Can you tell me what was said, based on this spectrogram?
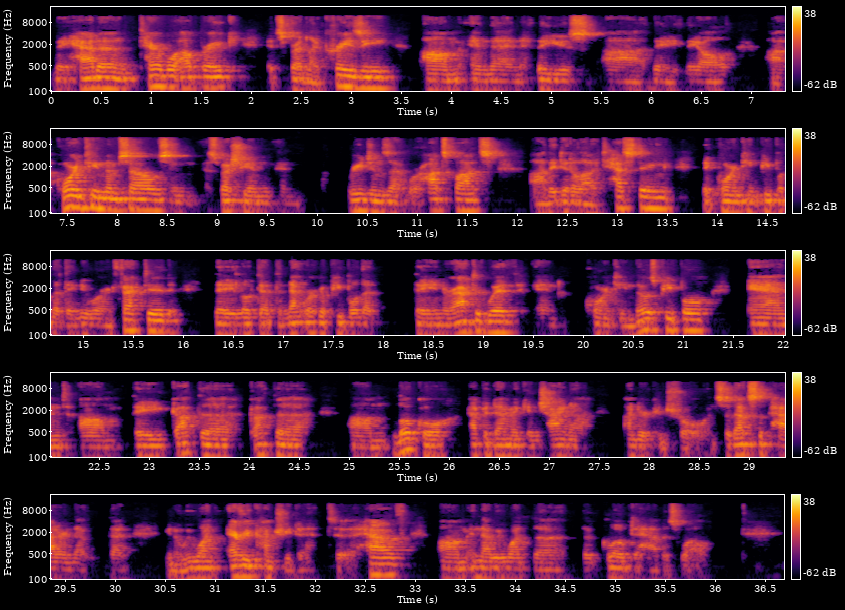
they had a terrible outbreak. It spread like crazy, um, and then they used uh, they they all uh, quarantined themselves, and especially in, in regions that were hotspots. Uh, they did a lot of testing. They quarantined people that they knew were infected. They looked at the network of people that they interacted with and quarantined those people. And um, they got the got the um, local epidemic in China under control. And so that's the pattern that that you know we want every country to to have, um, and that we want the the globe to have as well.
